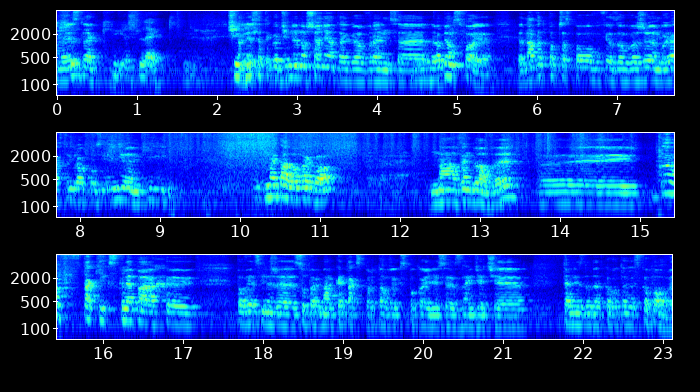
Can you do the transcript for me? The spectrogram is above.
Ale jest lekki. Jest lekki. Czyli... Niestety godziny noszenia tego w ręce robią swoje. Nawet podczas połowów ja zauważyłem, bo ja w tym roku zmieniłem kij z metalowego na węglowy. Yy, No, w takich sklepach, yy, powiedzmy, że supermarketach sportowych spokojnie sobie znajdziecie. Ten jest dodatkowo teleskopowy.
